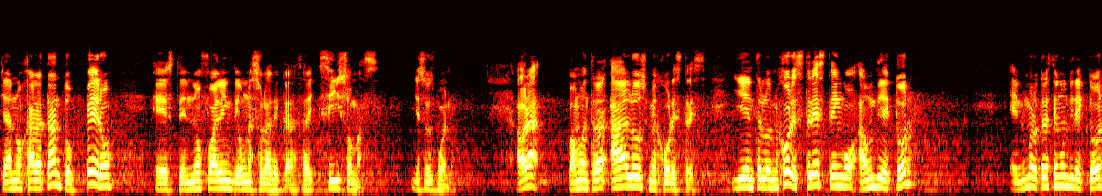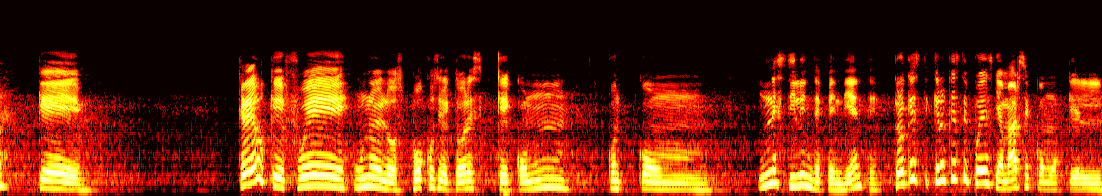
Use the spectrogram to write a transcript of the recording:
ya no jala tanto, pero este, no fue alguien de una sola década, sí hizo más. Y eso es bueno. Ahora vamos a entrar a los mejores tres. Y entre los mejores tres tengo a un director. El número 3 tengo un director que creo que fue uno de los pocos directores que con un, con, con un estilo independiente. Creo que este, creo que este puede llamarse como que el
